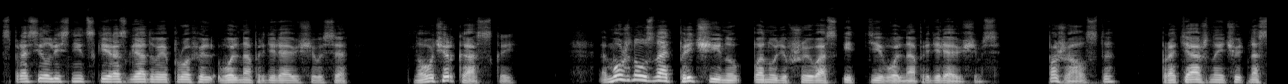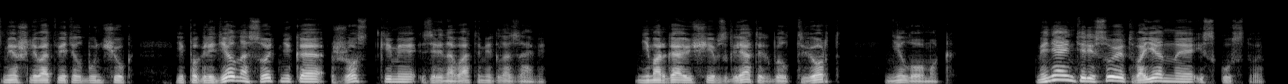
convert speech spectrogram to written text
спросил Лесницкий, разглядывая профиль вольно определяющегося. Новочеркасской. Можно узнать причину, понудившую вас идти вольно определяющимся? Пожалуйста, протяжно и чуть насмешливо ответил Бунчук и поглядел на сотника жесткими зеленоватыми глазами. Неморгающий взгляд их был тверд, не ломок. Меня интересует военное искусство.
